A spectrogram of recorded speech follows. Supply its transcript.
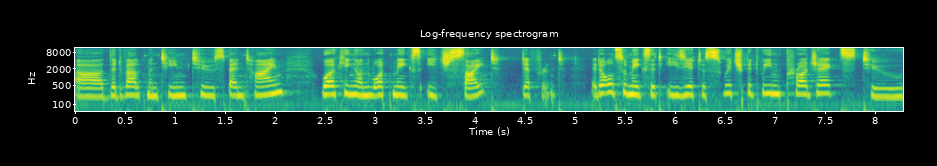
uh, the development team to spend time working on what makes each site different. It also makes it easier to switch between projects, to,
